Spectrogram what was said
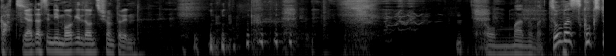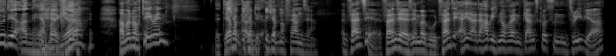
Gott. ja, da sind die Morgellons schon drin. Oh Mann, oh Mann. Sowas guckst du dir an, Hermann, ja? Genau. Haben wir noch Themen? Der Ich habe hab, hab noch Fernseher. Ein Fernseher. Fernseher ist immer gut. Fernseher, ja, da habe ich noch einen ganz kurzen Trivia.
